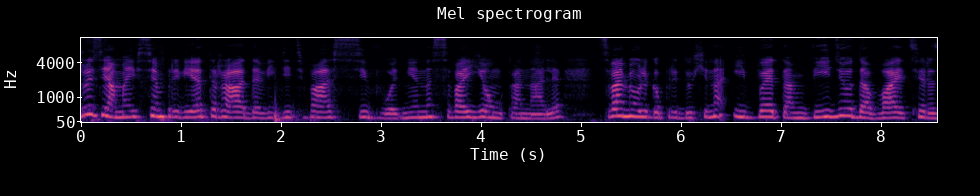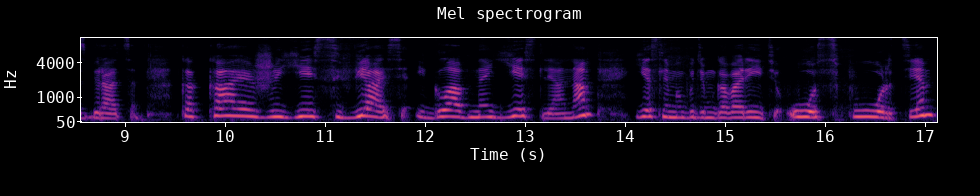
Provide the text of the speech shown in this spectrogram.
Друзья мои, всем привет! Рада видеть вас сегодня на своем канале. С вами Ольга Придухина, и в этом видео давайте разбираться, какая же есть связь, и главное, есть ли она, если мы будем говорить о спорте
